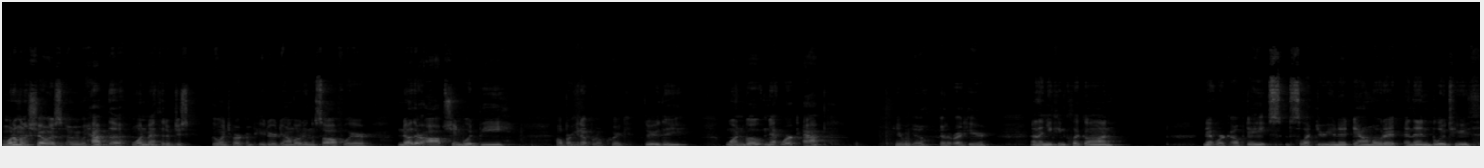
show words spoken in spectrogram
And what I'm going to show is, I mean, we have the one method of just going to our computer, downloading the software. Another option would be, I'll bring it up real quick, through the One Boat Network app. Here we go, got it right here. And then you can click on network updates, select your unit, download it, and then Bluetooth.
